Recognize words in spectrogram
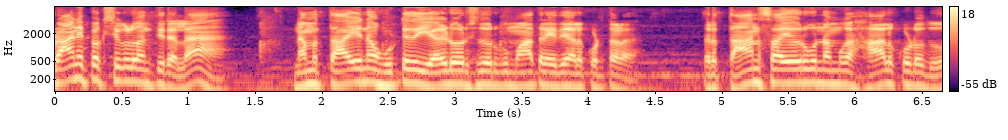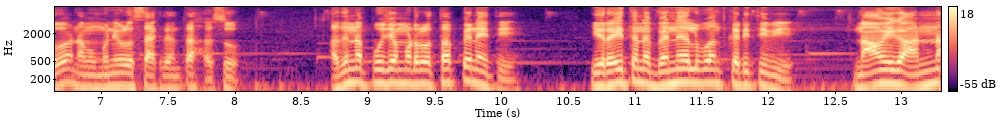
ಪ್ರಾಣಿ ಪಕ್ಷಿಗಳು ಅಂತಿರಲ್ಲ ನಮ್ಮ ತಾಯಿನ ಹುಟ್ಟಿದ ಎರಡು ವರ್ಷದವರೆಗೂ ಮಾತ್ರ ಇದೇ ಹಾಲು ಕೊಡ್ತಾಳೆ. ಅದರ ತಾನು ಸಾಯೋವರೆಗೂ ನಮ್ಗೆ ಹಾಲು ಕೊಡೋದು ನಮ್ಮ ಮನೆಯೊಳಗೆ ಸಾಕಿದಂಥ ಹಸು. ಅದನ್ನು ಪೂಜೆ ಮಾಡೋದು ತಪ್ಪೇನೈತಿ? ಈ ರೈತನ ಬೆನ್ನೆಲುಬು ಅಂತ ಕರಿತೀವಿ. ನಾವೀಗ ಅನ್ನ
